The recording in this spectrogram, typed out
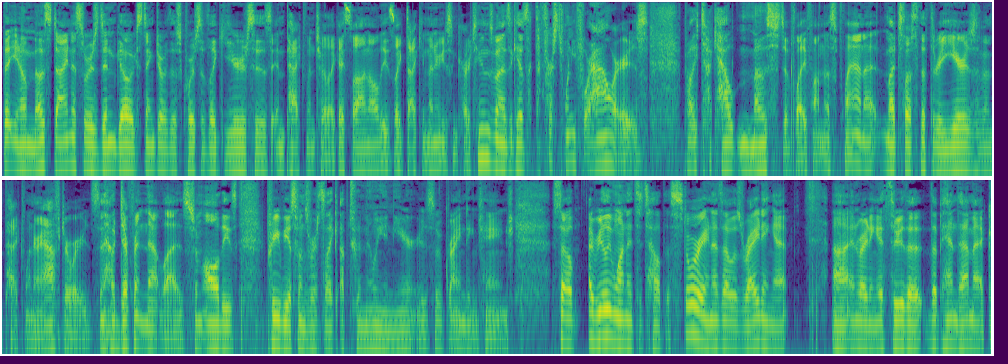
that you know most dinosaurs didn't go extinct over this course of like years to this impact winter like i saw in all these like documentaries and cartoons when i was a kid like the first 24 hours probably took out most of life on this planet much less the three years of impact winter afterwards and how different that was from all these previous ones where it's like up to a million years of grinding change. So i really wanted to tell this story and as i was writing it uh, and writing it through the, the pandemic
